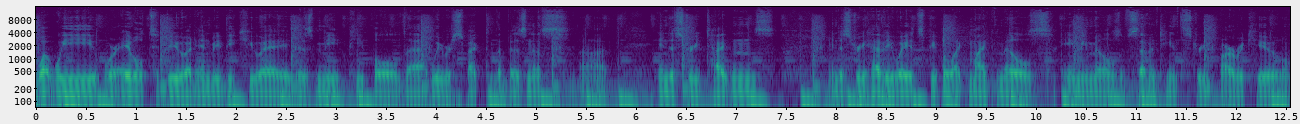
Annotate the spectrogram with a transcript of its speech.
what we were able to do at NBBQA is meet people that we respect in the business, uh, industry titans, industry heavyweights, people like Mike Mills, Amy Mills of 17th Street Barbecue.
